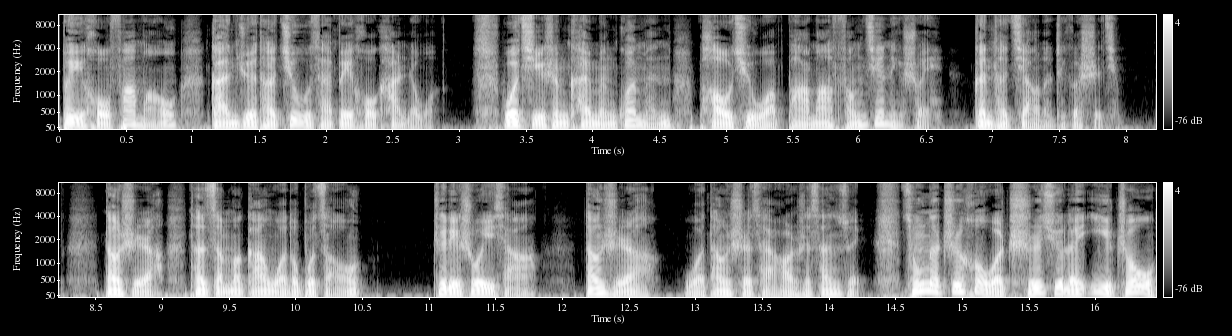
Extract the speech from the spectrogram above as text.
背后发毛，感觉他就在背后看着我。我起身开门关门，跑去我爸妈房间里睡，跟他讲了这个事情。当时啊，他怎么赶我都不走。这里说一下啊，当时啊，我当时才二十三岁。从那之后，我持续了一周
